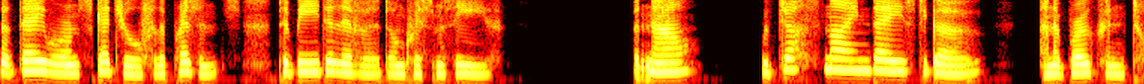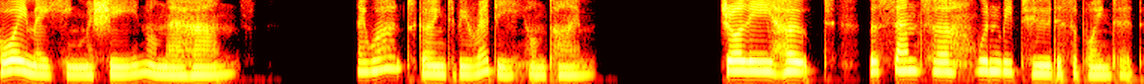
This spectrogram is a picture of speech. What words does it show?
that they were on schedule for the presents to be delivered on Christmas Eve. But now, with just nine days to go and a broken toy making machine on their hands, they weren't going to be ready on time. Jolly hoped that Santa wouldn't be too disappointed.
